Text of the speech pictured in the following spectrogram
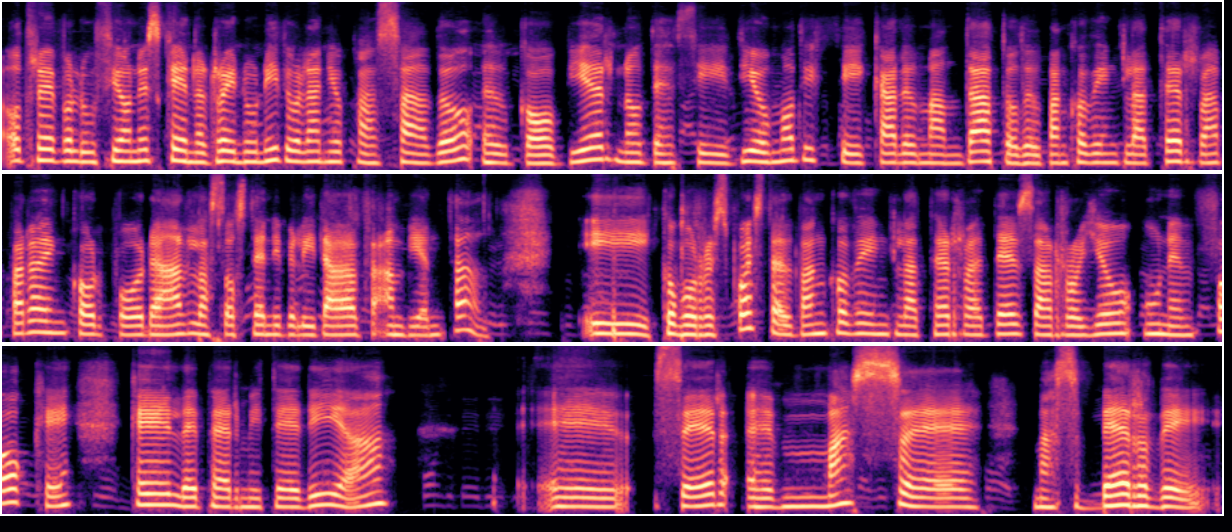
otra evolución es que en el Reino Unido el año pasado el gobierno decidió modificar el mandato del Banco de Inglaterra para incorporar la sostenibilidad ambiental. Y como respuesta, el Banco de Inglaterra desarrolló un enfoque que le permitiría eh, ser eh, más, más verde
